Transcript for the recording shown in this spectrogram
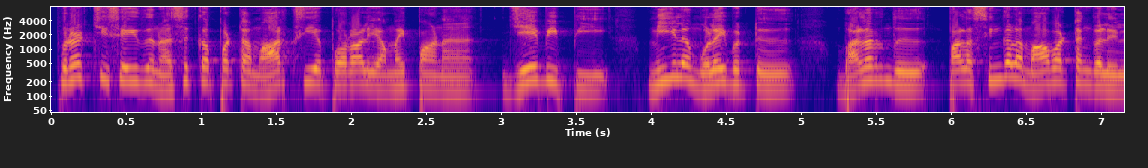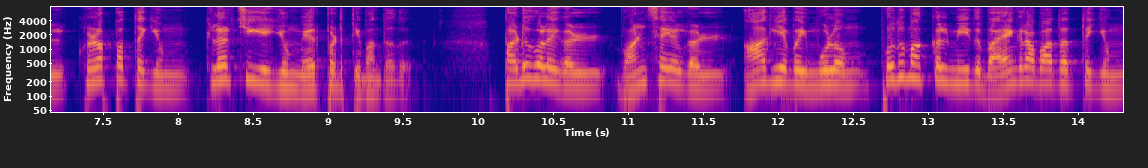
புரட்சி செய்து நசுக்கப்பட்ட மார்க்சிய போராளி அமைப்பான ஜேபிபி மீள முளைவிட்டு வளர்ந்து பல சிங்கள மாவட்டங்களில் குழப்பத்தையும் கிளர்ச்சியையும் ஏற்படுத்தி வந்தது. படுகொலைகள் வன்செயல்கள் ஆகியவை மூலம் பொதுமக்கள் மீது பயங்கரவாதத்தையும்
